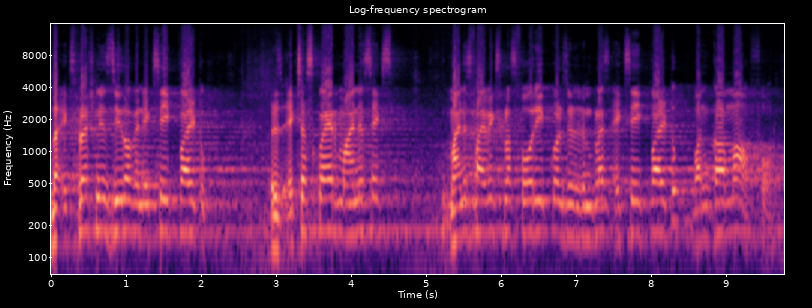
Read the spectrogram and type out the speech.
The expression is 0 when x equal to that is x square minus x minus 5x plus 4 equals 0 that implies x equal to 1 comma 4.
